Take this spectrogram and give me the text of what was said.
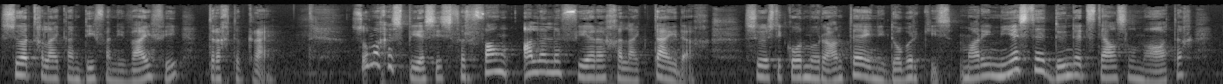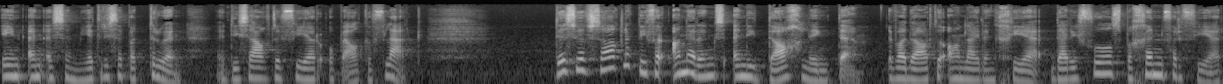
soortgelyk aan die van die wyfie terug te kry. Sommige spesies vervang al hulle vere gelyktydig, soos die kormorante en die dobbertjies, maar die meeste doen dit stelselmatig en in 'n simmetriese patroon, dieselfde veer op elke vlek. Dis hoofsaaklik die veranderings in die daglengte wat daartoe aanleiding gee dat die voëls begin verveer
